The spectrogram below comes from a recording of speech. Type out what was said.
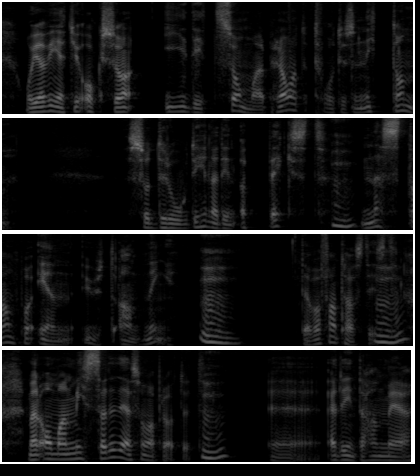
Och jag vet ju också i ditt sommarprat 2019 så drog du hela din uppväxt nästan på en utandning. Mm. Det var fantastiskt. Men om man missade det sommarpratet Mm. eh, eller inte hann med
